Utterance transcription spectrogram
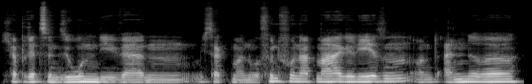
ich habe Rezensionen, die werden, ich sag mal, nur 500 Mal gelesen und andere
